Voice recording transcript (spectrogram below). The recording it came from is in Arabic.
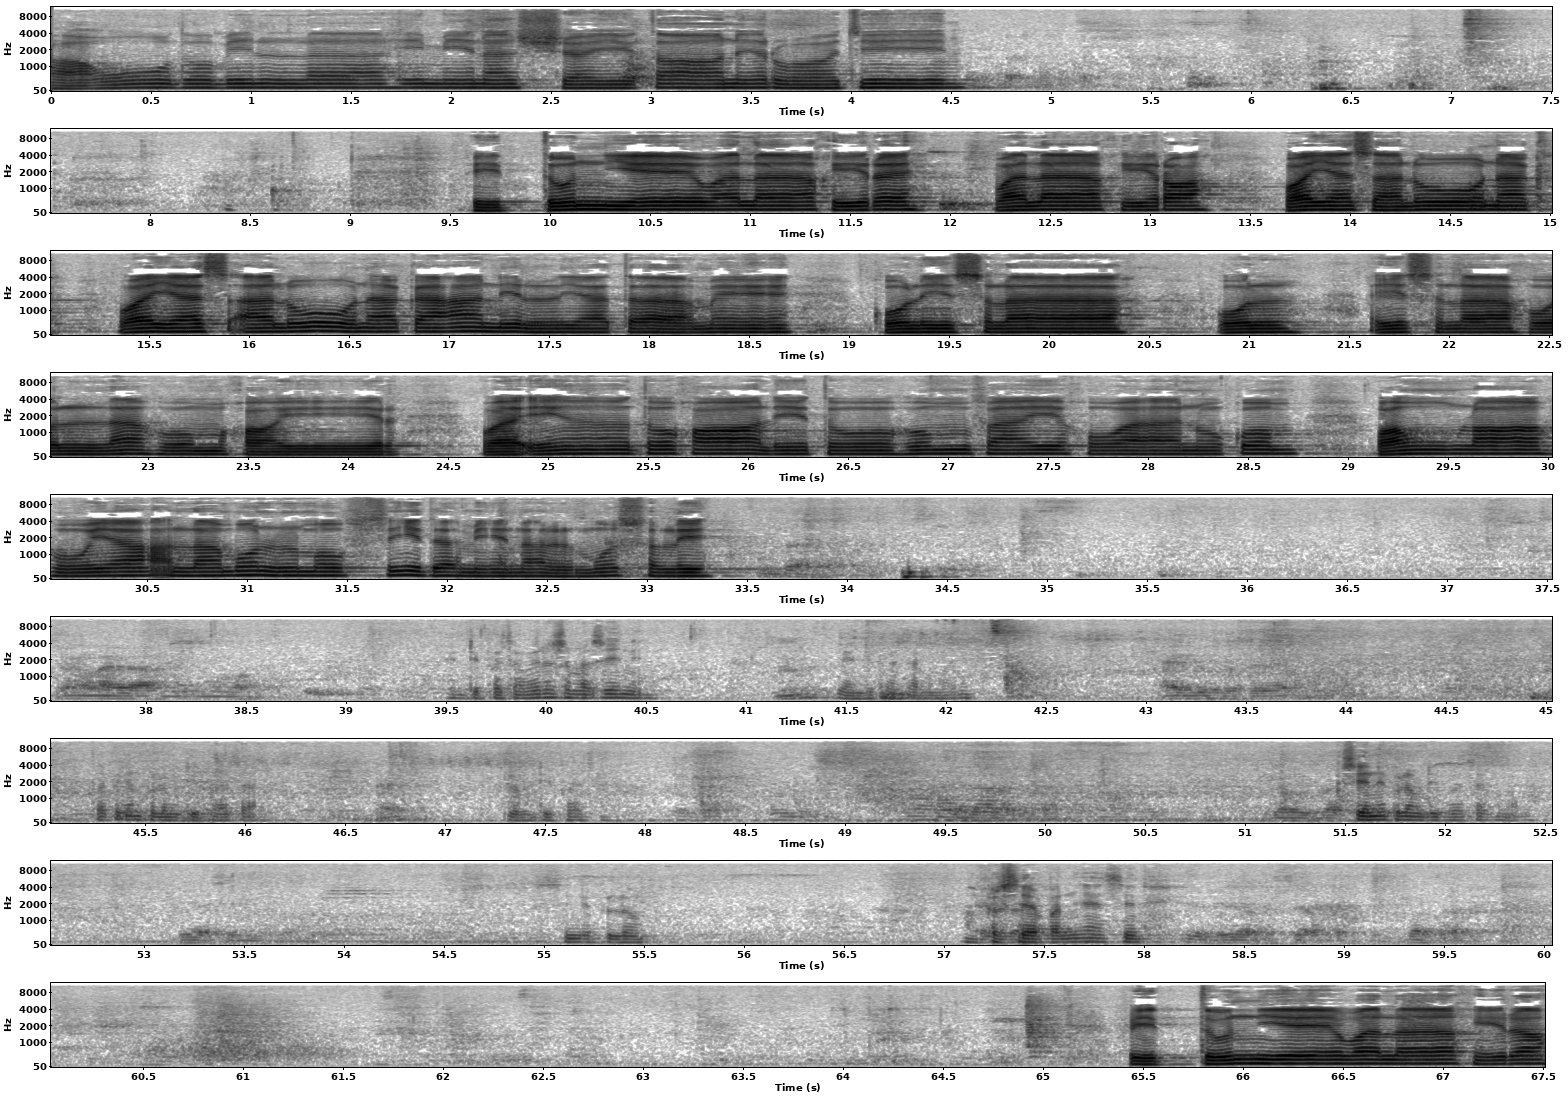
أعوذ بالله من الشيطان الرجيم. في الدنيا والآخرة والآخرة ويسألونك ويسألونك عن اليتامى. قل إصلاح قل إصلاح لهم خير. وإن تخالطوهم فإخوانكم والله يعلم المفسد من المصلح dibaca merah sampai sini hmm? yang dibaca kemarin tapi kan belum dibaca belum dibaca sini belum dibaca kemarin sini Belum. Persiapannya sini. في الدنيا والآخرة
